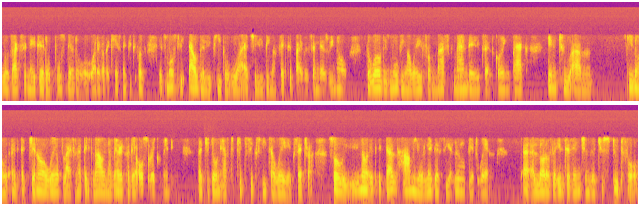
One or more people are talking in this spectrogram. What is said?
were vaccinated or boosted or whatever the case may be, because it's mostly elderly people who are actually being affected by this. And as we know, the world is moving away from mask mandates and going back into, um, you know, a, a general way of life. And I think now in America, they're also recommending that you don't have to keep six feet away, etc. So, you know, it, it does harm your legacy a little bit when uh, a lot of the interventions that you stood for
